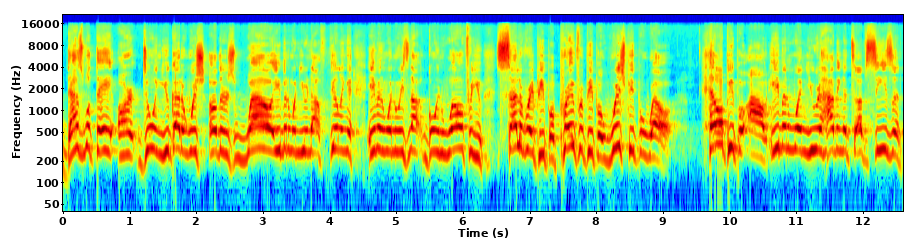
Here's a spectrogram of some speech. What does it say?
That's what they are doing. You got to wish others well, even when you're not feeling it, even when it's not going well for you. Celebrate people, pray for people, wish people well. Help people out, even when you're having a tough season.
